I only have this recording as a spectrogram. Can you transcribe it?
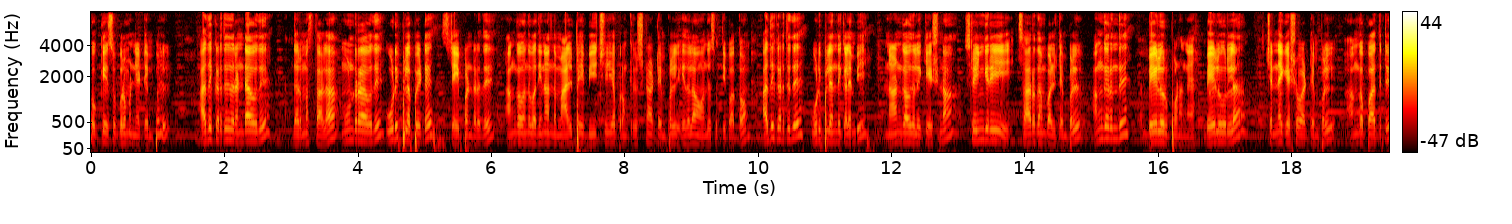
குக்கே சுப்பிரமணிய டெம்பிள் அதுக்கு அடுத்தது ரெண்டாவது தர்மஸ்தலா. மூன்றாவது உடுப்பில் போயிட்டு ஸ்டே பண்ணுறது அங்கே வந்து பார்த்தீங்கன்னா அந்த மால்பே பீச் அப்புறம் கிருஷ்ணா டெம்பிள் இதெல்லாம் வந்து சுற்றி பார்த்தோம். அதுக்கடுத்தது உடுப்பிலேருந்து கிளம்பி நான்காவது லொக்கேஷனாக ஸ்ரீங்கிரி சாரதாம்பாள் டெம்பிள் அங்கேருந்து பேலூர் போனோங்க. பேலூரில் சென்னகேஸ்வரா டெம்பிள் அங்கே பார்த்துட்டு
